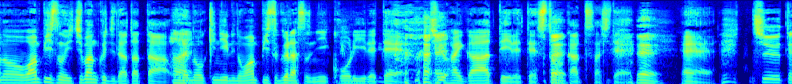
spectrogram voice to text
のワンピースの一番くじで当たった俺のお気に入りのワンピースグラスに氷入れて チューハイガーって入れてストローカットさせて。チューって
